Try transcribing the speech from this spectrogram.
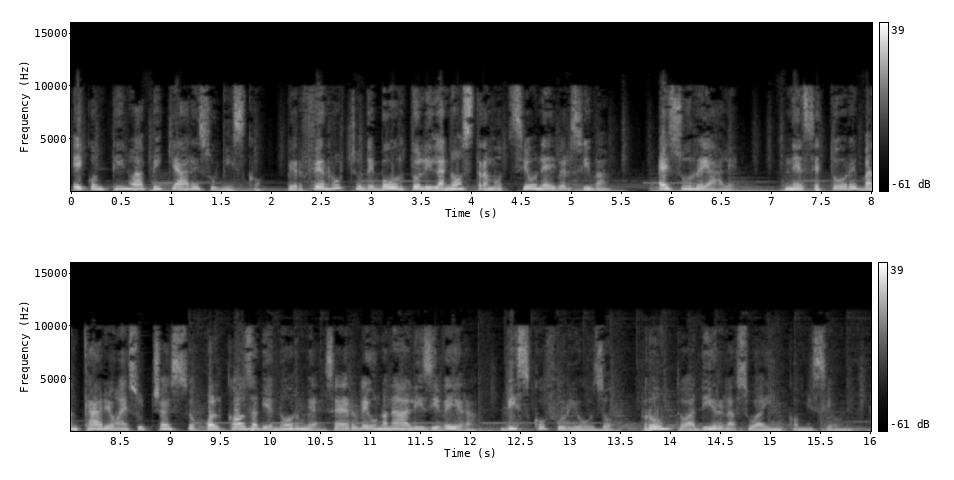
e continua a picchiare su Visco, per Ferruccio De Bortoli la nostra mozione è eversiva? È surreale. Nel settore bancario è successo qualcosa di enorme e serve un'analisi vera, Visco furioso, pronto a dire la sua in commissione.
